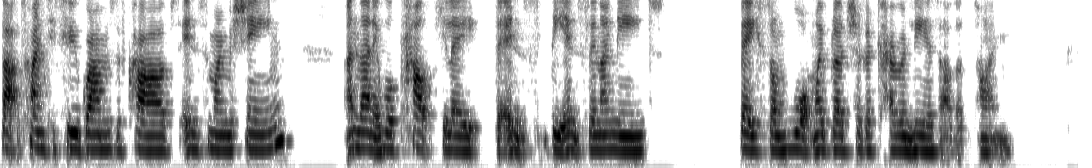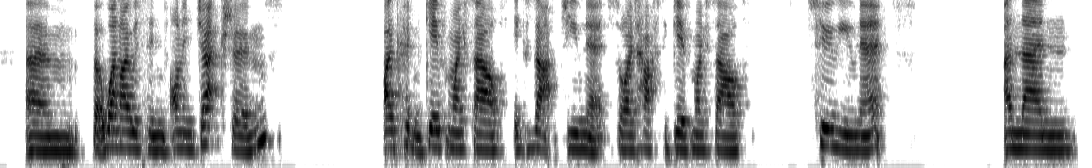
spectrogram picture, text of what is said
that 22 grams of carbs into my machine and then it will calculate the ins- the insulin I need based on what my blood sugar currently is at the time. Um, but when I was in on injections, I couldn't give myself exact units, so I'd have to give myself two units, and then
